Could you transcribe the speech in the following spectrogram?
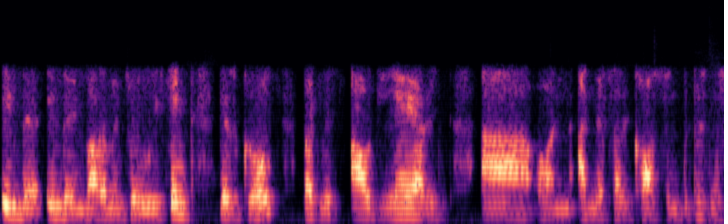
in the in the environment where we think there's growth, but without layering uh, on unnecessary costs in the business.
